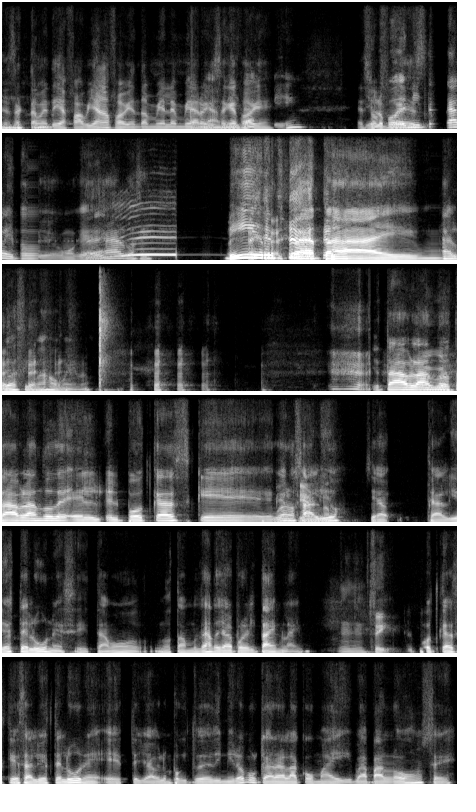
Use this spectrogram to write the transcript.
exactamente. Y a Fabián, a Fabián también le enviaron. Yo sé que Fabián. también. Eso Yo lo puedo imitar y todo. yo como que Ay. algo así. Birra time. Algo así más o menos. Yo estaba hablando, estaba hablando del el podcast que, bueno, salió. Salió este lunes y estamos, nos estamos dejando llevar por el timeline. Sí, El podcast que salió este lunes, este, yo hablé un poquito de Dimiro porque ahora la Comay va para los 11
